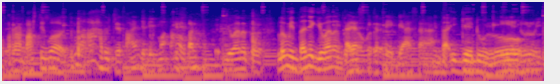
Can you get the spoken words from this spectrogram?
Tukeran pasti gue itu mah ah harus ceritain jadi mak tahu kan. Gimana tuh? Lu mintanya gimana tuh nomornya? ketik biasa. Minta IG dulu. IG dulu, IG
